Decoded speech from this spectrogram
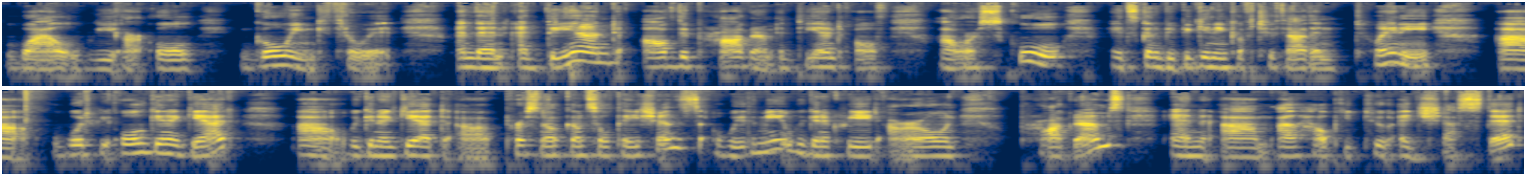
while we are all going through it. And then at the end of the program, at the end of our school, it's going to be beginning of 2020. Uh, what we all gonna get, uh, we're gonna get uh, personal consultations with me. We're gonna create our own programs and um, I'll help you to adjust it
